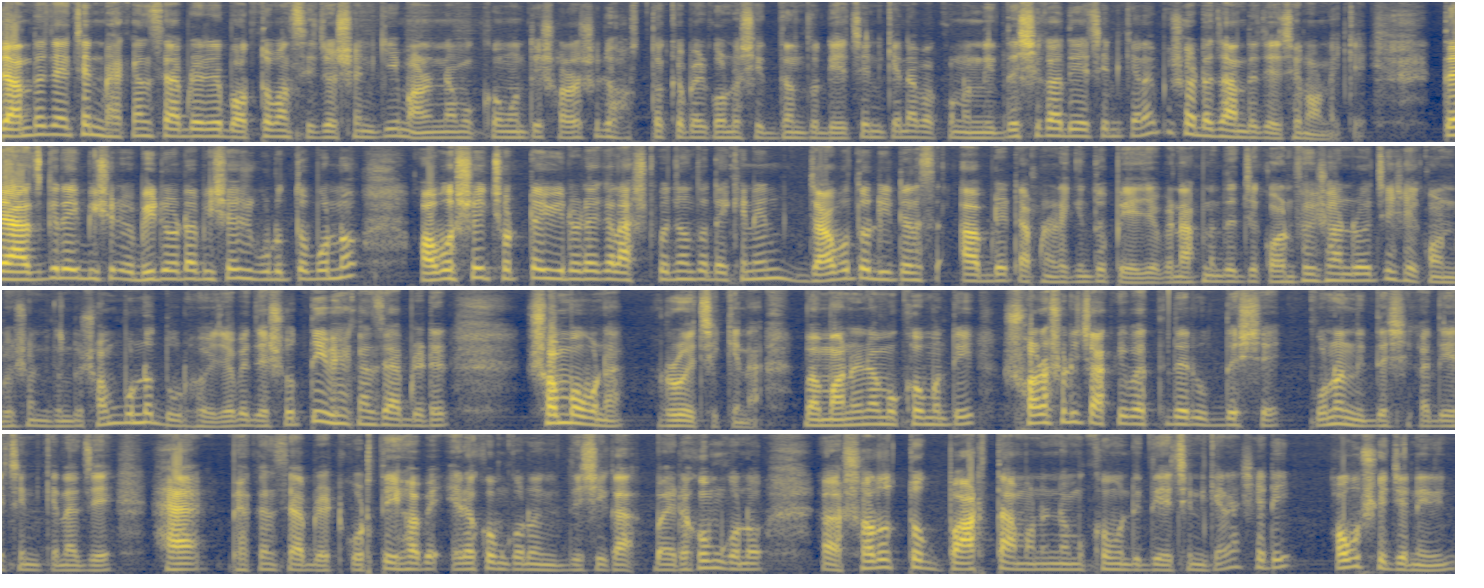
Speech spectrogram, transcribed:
জানতে চাইছেন ভ্যাকেন্সি আপডেটের বর্তমান সিচুয়েশন কি? মাননীয় মুখ্যমন্ত্রী সরাসরি হস্তক্ষেপের কোনো সিদ্ধান্ত দিয়েছেন কিনা বা কোনো নির্দেশিকা দিয়েছেন কিনা? বিষয়টা জানতে চাইছেন অনেকে। তাই আজকের এই বিষয়, ভিডিওটা বিশেষ গুরুত্বপূর্ণ। অবশ্যই ছোট্ট এই ভিডিওটাকে লাস্ট পর্যন্ত দেখে নিন। যাবতীয় ডিটেলস আপডেট আপনারা কিন্তু পেয়ে যাবেন। আপনাদের যে কনফিউশন রয়েছে, সেই কনফিউশন কিন্তু সম্পূর্ণ দূর হয়ে যাবে যে সত্যিই ভ্যাকেন্সি আপডেটের সম্ভাবনা রয়েছে কিনা। বা মাননীয় মুখ্যমন্ত্রী সরাসরি চাকরিপ্রার্থীদের উদ্দেশ্যে কোনো নির্দেশিকা দিয়েছেন কিনা যে হ্যাঁ ভ্যাকেন্সি আপডেট করতেই হবে। এরকম কোনো নির্দেশিকা বা এরকম কোনো সদর্থক বার্তা মাননীয় মুখ্যমন্ত্রী দিয়েছেন কিনা, সেটি অবশ্যই জেনে নিন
